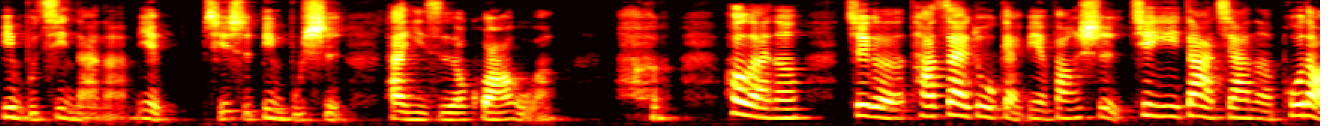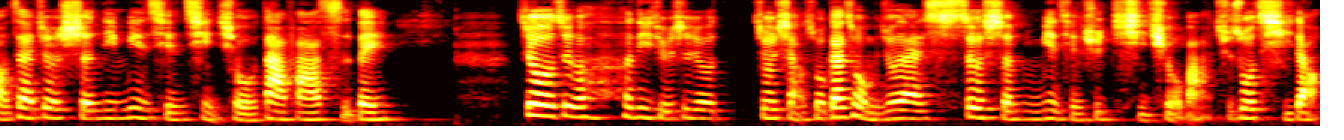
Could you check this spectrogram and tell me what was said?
并不尽然啊，也其实并不是他一直的夸我啊。后来呢，这个他再度改变方式，建议大家呢扑倒在这神灵面前请求大发慈悲。就这个亨利爵士就就想说，干脆我们就在这个神灵面前去祈求吧，去做祈祷。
